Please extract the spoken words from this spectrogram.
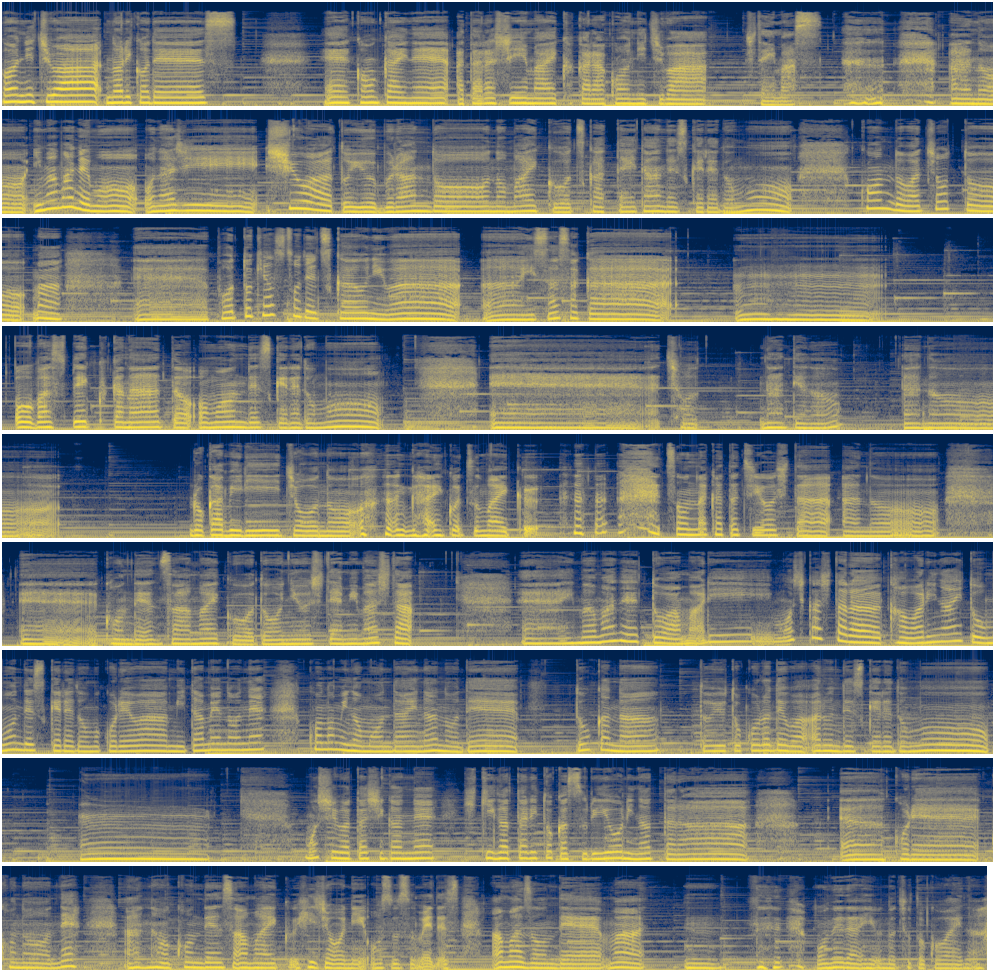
こんにちは、のりこです、えー、今回ね、新しいマイクからこんにちはしています。あの今までも同じシュアーというブランドのマイクを使っていたんですけれども今度はちょっとまあえー、ポッドキャストで使うにはあいささかうんオーバースペックかなと思うんですけれどもえー、ちょなんていうの？あのー、ロカビリー調の 骸骨マイク。そんな形をしたあのー、えー、コンデンサーマイクを導入してみました。えー、今までとあまりもしかしたら変わりないと思うんですけれどもこれは見た目のね好みの問題なのでどうかなというところではあるんですけれどもうーんもし私がね弾き語りとかするようになったらこれこのねあのコンデンサーマイク非常におすすめです。Amazon でまあうん お値段言うのちょっと怖いな。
